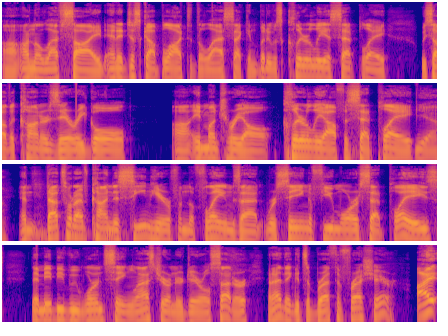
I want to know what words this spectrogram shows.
uh, on the left side, and it just got blocked at the last second. But it was clearly a set play. We saw the Connor Zary goal uh, in Montreal, clearly off a set play, Yeah. and that's what I've kind of seen here from the Flames. That we're seeing a few more set plays that maybe we weren't seeing last year under Daryl Sutter, and I think it's a breath of fresh air. I,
